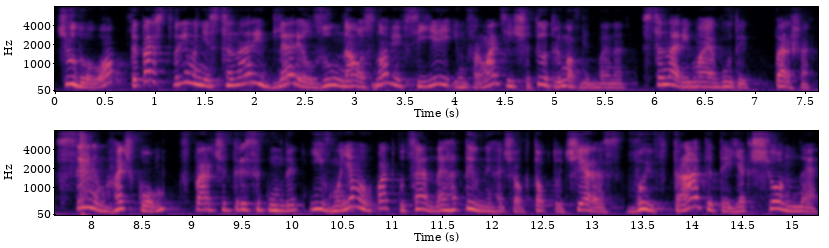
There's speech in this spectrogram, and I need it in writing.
чудово. Тепер створи мені сценарій для рілзу на основі всієї інформації, що ти отримав від мене. Сценарій має бути. Перше з сильним гачком в перші 3 секунди, і в моєму випадку це негативний гачок, тобто через ви втратите, якщо не.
